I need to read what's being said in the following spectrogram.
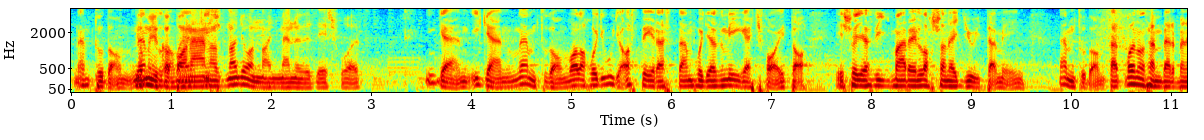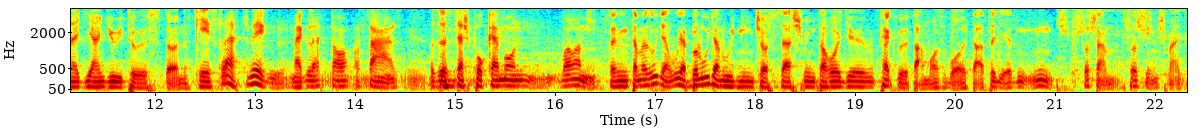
Nem tudom. nem Nem mondjuk tudom, a banán kis- az nagyon nagy menőzés volt. Igen, igen, nem tudom, valahogy úgy azt éreztem, hogy ez még egyfajta, és hogy ez így már egy lassan egy gyűjtemény. Nem tudom, tehát van az emberben egy ilyen gyűjtő ösztön. Kész lett végül? Meg lett a, a száz? Az összes Pokémon valami? Szerintem ez ugyan, ebből ugyanúgy nincs összes, mint ahogy fekvőtámasz volt. Tehát, hogy nincs, sosem, sosincs meg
